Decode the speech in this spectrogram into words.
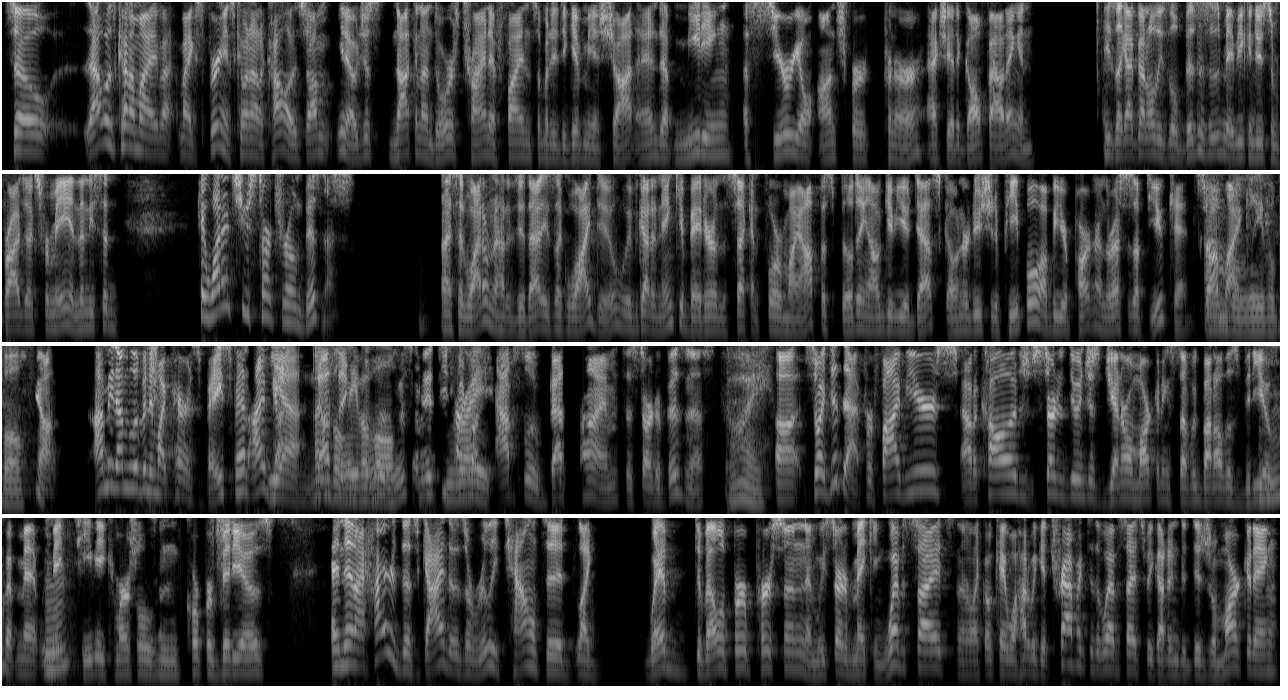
So that was kind of my, my experience coming out of college. So I'm, you know, just knocking on doors, trying to find somebody to give me a shot. I ended up meeting a serial entrepreneur, actually at a golf outing. And he's like, I've got all these little businesses. Maybe you can do some projects for me. And then he said, Hey, why don't you start your own business? And I said, Well, I don't know how to do that. He's like, Well, I do. We've got an incubator on the second floor of my office building. I'll give you a desk. I'll introduce you to people. I'll be your partner, and the rest is up to you, kid. So I'm like, Unbelievable. Yeah. I mean, I'm living in my parents' basement. I've got yeah, nothing to lose. I mean, it's, you talk right. about the absolute best time to start a business. Boy. Uh, so I did that for five years out of college. Started doing just general marketing stuff. We bought all this video mm-hmm. equipment. We mm-hmm. made TV commercials and corporate videos. And then I hired this guy that was a really talented, like web developer person and we started making websites and they're like okay well how do we get traffic to the websites we got into digital marketing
